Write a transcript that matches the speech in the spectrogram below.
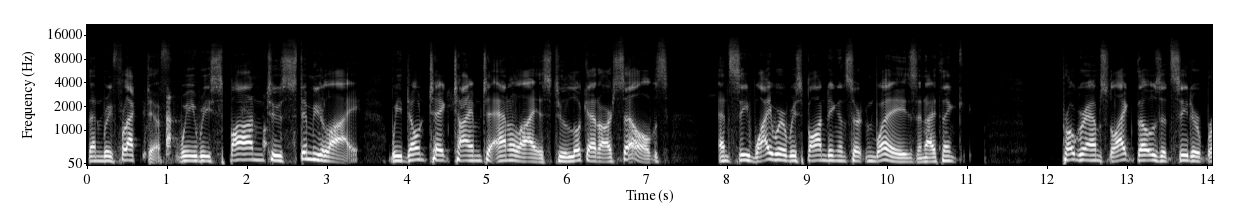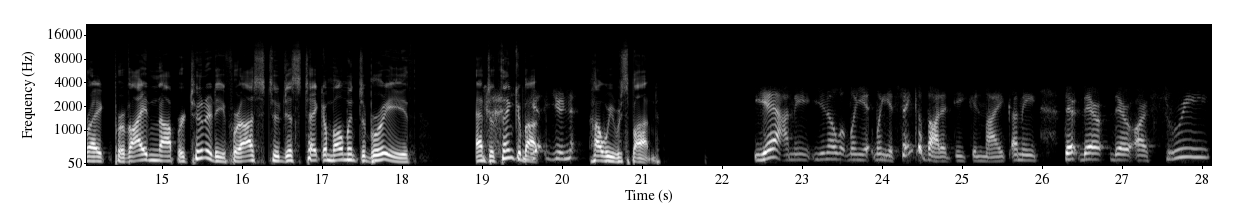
than reflective. we respond to stimuli. We don't take time to analyze, to look at ourselves and see why we're responding in certain ways. And I think programs like those at Cedar Break provide an opportunity for us to just take a moment to breathe and to think about you, you know, how we respond. Yeah, I mean, you know, when you when you think about it, Deacon Mike, I mean, there there there are three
